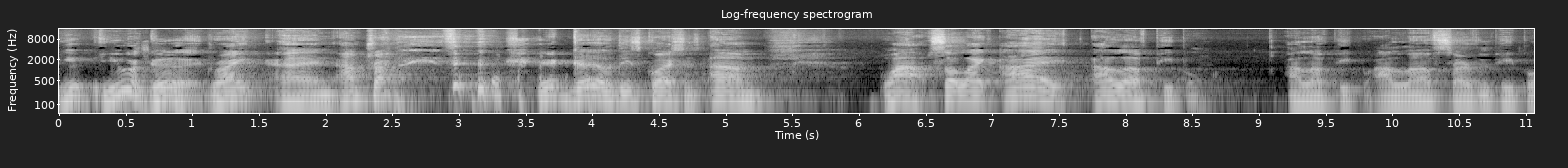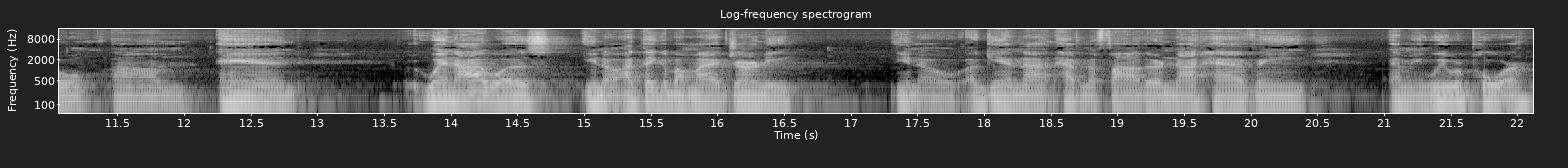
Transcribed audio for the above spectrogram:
you you are good, right? And I'm trying. you're good with these questions. Um, wow. So, like, I I love people. I love people. I love serving people. Um, and when I was, you know, I think about my journey, you know, again, not having a father, not having, I mean, we were poor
